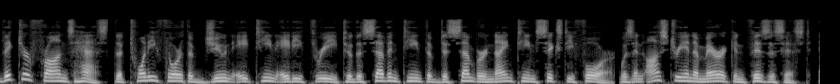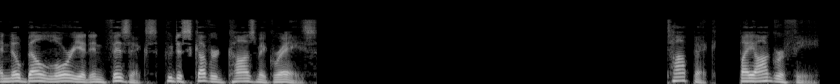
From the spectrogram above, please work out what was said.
Victor Franz Hess, the 24th of June 1883 to the 17th of December 1964, was an Austrian-American physicist and Nobel laureate in physics who discovered cosmic rays. Topic: Biography.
